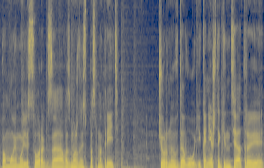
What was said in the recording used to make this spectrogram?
по-моему, или 40 за возможность посмотреть Черную вдову. И, конечно, кинотеатры,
